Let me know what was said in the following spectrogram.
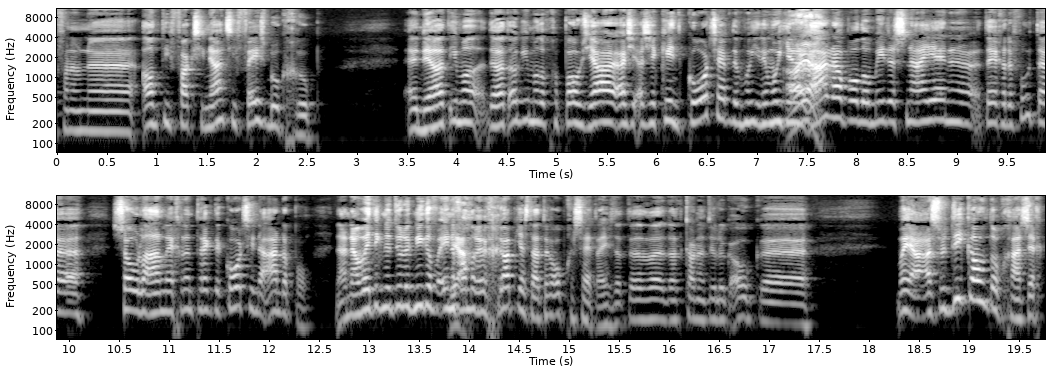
van een anti-vaccinatie Facebookgroep. En daar had, iemand, daar had ook iemand op gepost. Ja, als je, als je kind koorts hebt, dan moet je, dan moet je Oh, een ja. aardappel door midden snijden en eh, tegen de voet eh, zolen aanleggen. Dan trekt de koorts in de aardappel. Nou, nou weet ik natuurlijk niet of een of andere grapjes dat erop gezet heeft. Dat, dat, dat kan natuurlijk ook. eh, Maar ja, als we die kant op gaan, zeg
